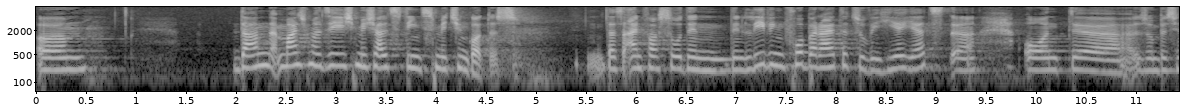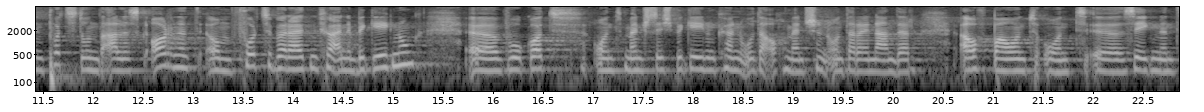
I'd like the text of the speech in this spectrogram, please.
Ähm, dann manchmal sehe ich mich als Dienstmädchen Gottes das einfach so den, den Living vorbereitet, so wie hier jetzt, äh, und äh, so ein bisschen putzt und alles ordnet, um vorzubereiten für eine Begegnung, äh, wo Gott und Mensch sich begegnen können oder auch Menschen untereinander aufbauend und äh, segnend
